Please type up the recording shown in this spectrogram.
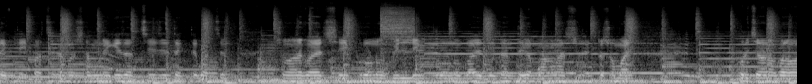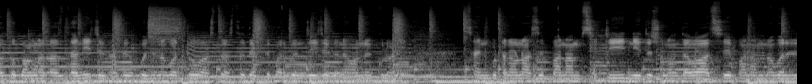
দেখতেই পাচ্ছেন, আমার সামনে এগিয়ে যাচ্ছি। যে দেখতে পাচ্ছেন, সোনারগাঁয়ের সেই পুরনো বিল্ডিং, পুরনো বাড়ি, যেখান থেকে বাংলার একটা সময় পরিচালনা করা হতো বাংলার রাজধানী, যেখান থেকে পরিচালনা করতো। আস্তে আস্তে দেখতে পারবেন যে যেখানে অনেকগুলো সাইনবোর্ড টানানো আছে, পানাম সিটি নির্দেশনা দেওয়া আছে, পানাম নগরের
